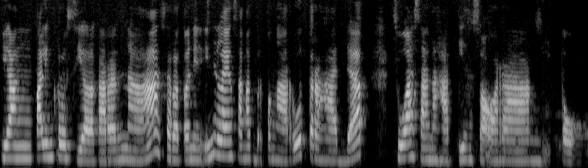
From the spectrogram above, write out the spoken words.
yang paling krusial karena serotonin inilah yang sangat berpengaruh terhadap suasana hati seseorang gitu.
